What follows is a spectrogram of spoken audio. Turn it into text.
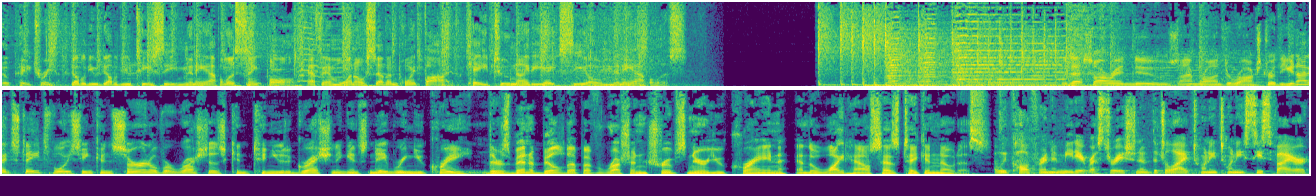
The Patriot, WWTC, Minneapolis, St. Paul, FM 107.5, K298CO, Minneapolis. With SRN News, I'm Ron DeRockstra. The United States voicing concern over Russia's continued aggression against neighboring Ukraine. There's been a buildup of Russian troops near Ukraine, and the White House has taken notice. We call for an immediate restoration of the July 2020 ceasefire,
